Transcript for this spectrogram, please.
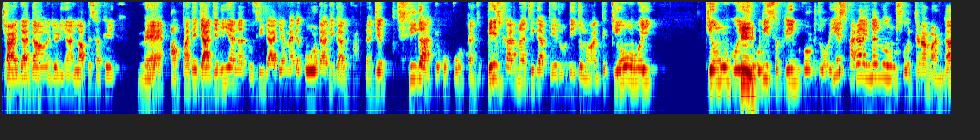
ਜਾਇਦਾਦਾਂ ਜਿਹੜੀਆਂ ਲੱਭ ਸਕੇ। ਮੈਂ ਆਪਾਂ ਤੇ ਜੱਜ ਨਹੀਂ ਆ ਨਾ ਤੁਸੀਂ ਜੱਜ ਆ ਮੈਂ ਤੇ ਕੋਰਟਾਂ ਦੀ ਗੱਲ ਕਰਦਾ। ਜੇ ਸੀਗਾ ਕਿ ਉਹ ਕੋਰਟਾਂ 'ਚ ਪੇਸ਼ ਕਰਨਾ ਸੀਗਾ ਫਿਰ ਉਹਦੀ ਜ਼ਮਾਨਤ ਕਿਉਂ ਹੋਈ? ਕਿਉਂ ਹੋਈ। ਉਹ ਵੀ ਸੁਪਰੀਮ ਕੋਰਟ 'ਚ ਹੋਈ। ਇਹ ਸਾਰਾ ਇਹਨਾਂ ਨੂੰ ਹੁਣ ਸੋਚਣਾ ਬਣਦਾ।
